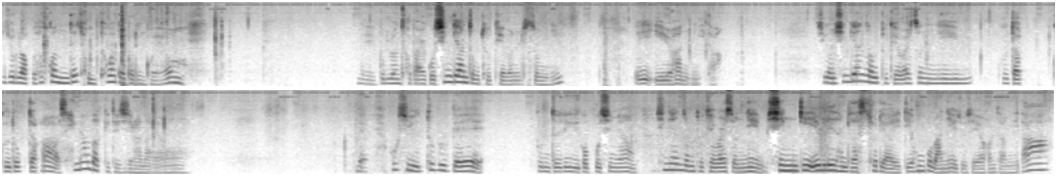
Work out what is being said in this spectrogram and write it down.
해주려고 섞었는데 점토가 돼버린 거예요. 네, 물론 저 말고 신기한 점토 개발소님의 일환입니다. 지금 신기한 점토 개발소님 구독, 구독자가 3명밖에 되질 않아요. 네, 혹시 유튜브에 분들이 이거 보시면 신기한 점토 개발소님 신기 1234 스토리 아이디 홍보 많이 해주세요. 감사합니다.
